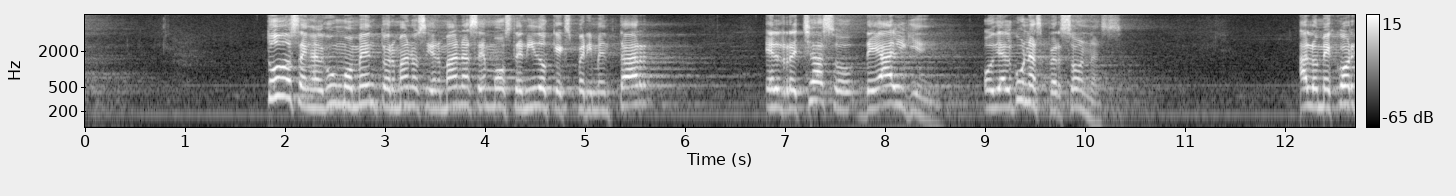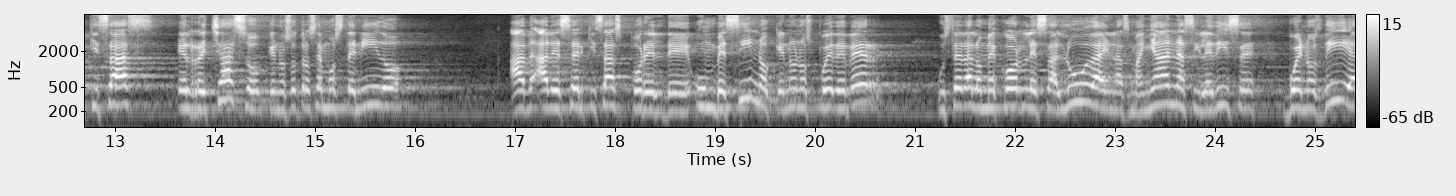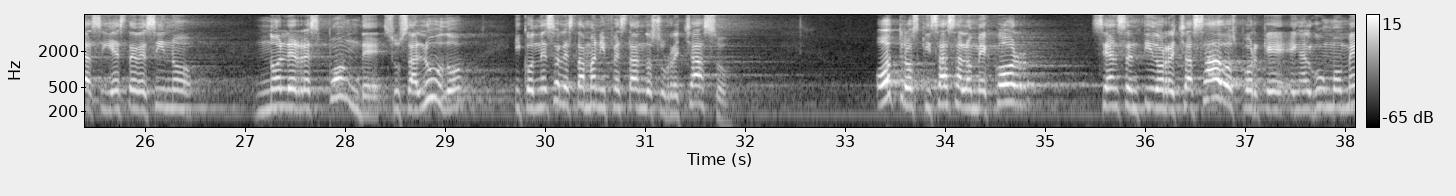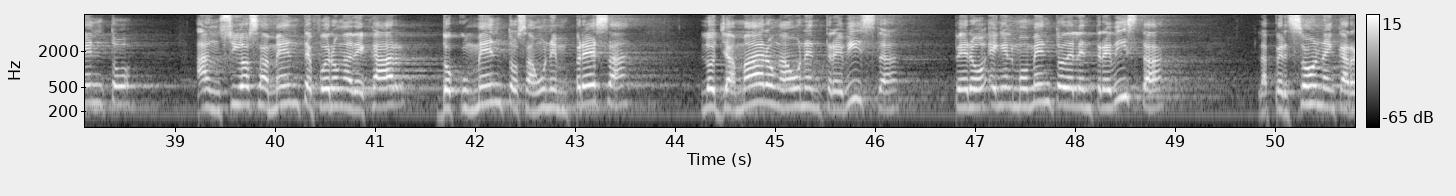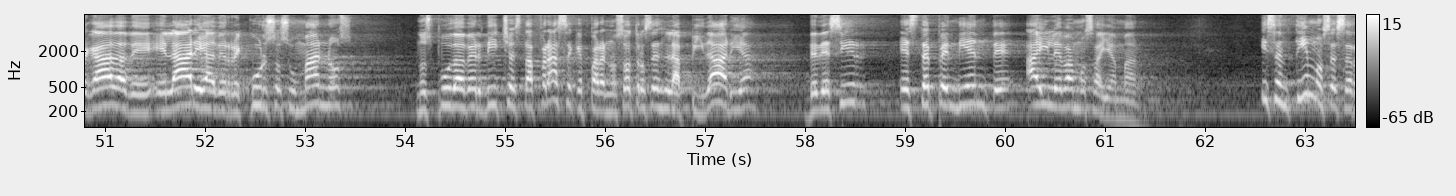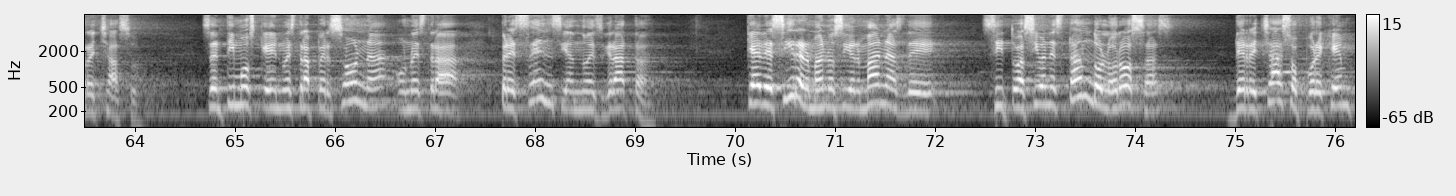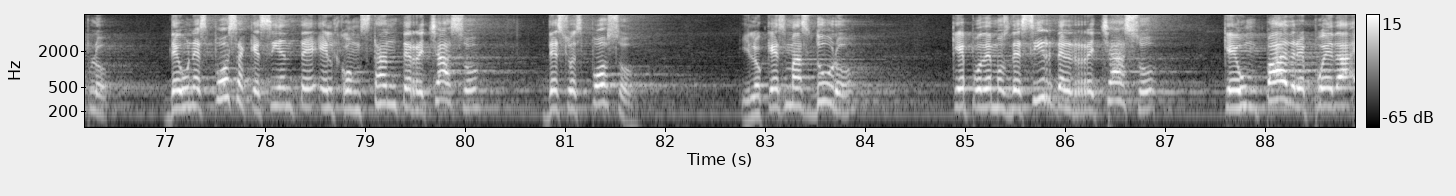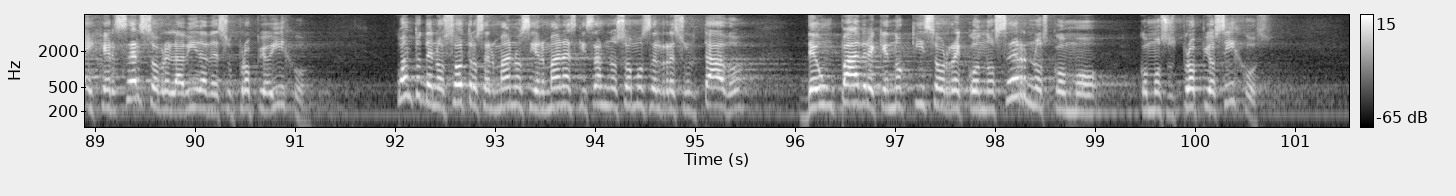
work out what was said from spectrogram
Todos en algún momento, hermanos y hermanas, hemos tenido que experimentar el rechazo de alguien o de algunas personas. A lo mejor quizás el rechazo que nosotros hemos tenido ha, de ser quizás por el de un vecino que no nos puede ver. Usted a lo mejor le saluda en las mañanas y le dice buenos días y este vecino no le responde su saludo y con eso le está manifestando su rechazo. Otros quizás a lo mejor se han sentido rechazados porque en algún momento ansiosamente fueron a dejar documentos a una empresa, los llamaron a una entrevista, pero en el momento de la entrevista, la persona encargada del área de recursos humanos nos pudo haber dicho esta frase que para nosotros es lapidaria, de decir, esté pendiente, ahí le vamos a llamar. Y sentimos ese rechazo. Sentimos que nuestra persona o nuestra presencia no es grata. ¿Qué decir, hermanos y hermanas, de situaciones tan dolorosas de rechazo, por ejemplo, de una esposa que siente el constante rechazo de su esposo? Y lo que es más duro, ¿qué podemos decir del rechazo que un padre pueda ejercer sobre la vida de su propio hijo? ¿Cuántos de nosotros, hermanos y hermanas, quizás no somos el resultado de un padre que no quiso reconocernos como, como sus propios hijos,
